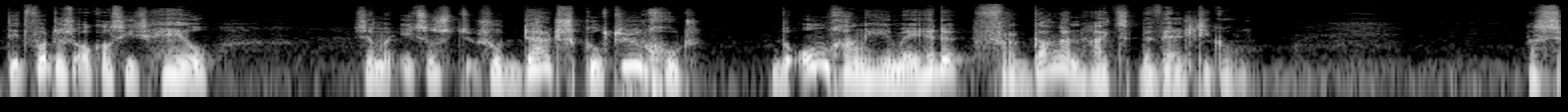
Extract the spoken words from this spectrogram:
Dit wordt dus ook als iets heel, zeg maar, iets als een soort Duits cultuurgoed. De omgang hiermee, de vergangenheidsbewältigung. Dat is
